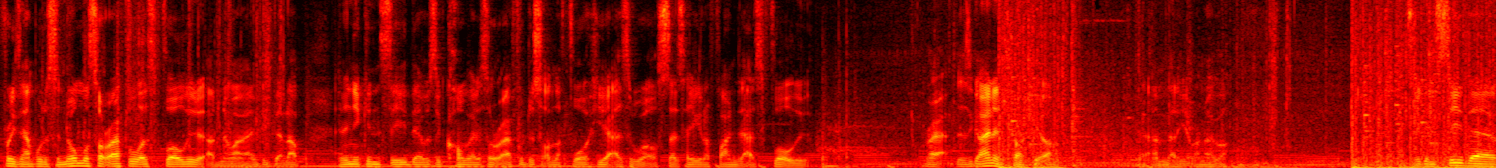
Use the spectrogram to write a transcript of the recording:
for example, just a normal assault rifle as floor loot. I don't know why I picked that up. And then you can see there was a combat assault rifle just on the floor here as well. So that's how you're going to find it as floor loot. Right, there's a guy in a truck here. Yeah, I'm about to get run over. You can see there,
